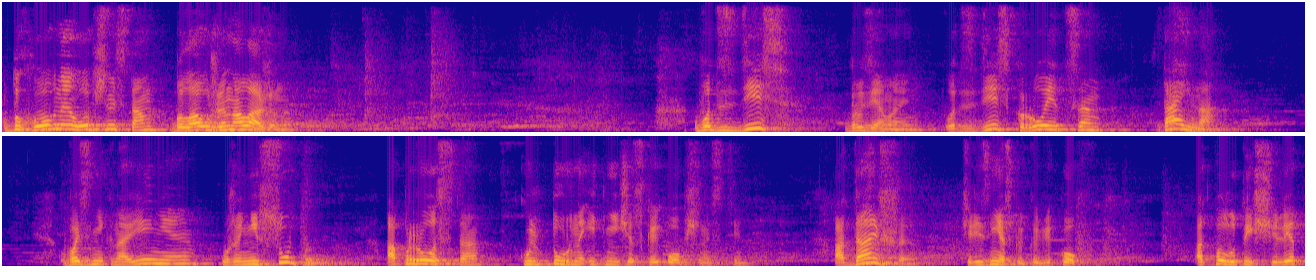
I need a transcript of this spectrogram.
духовная общность там была уже налажена. Вот здесь, друзья мои, вот здесь кроется тайна возникновения уже не суп, а просто культурно-этнической общности. А дальше, через несколько веков, от полутысячи лет,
